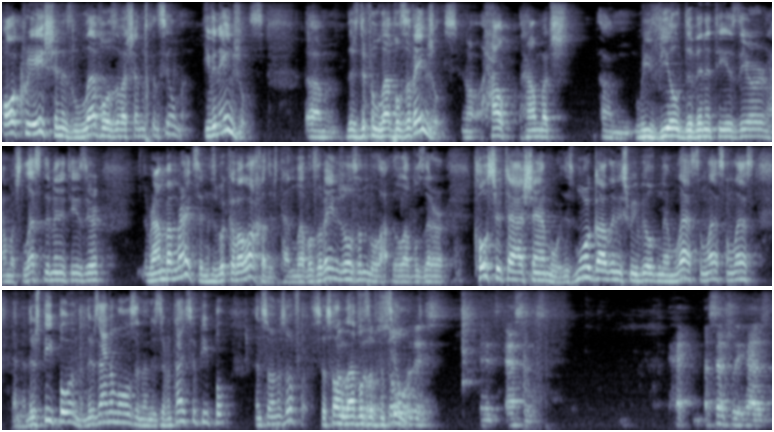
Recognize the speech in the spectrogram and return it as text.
all creation is levels of Hashem's concealment. Even angels, um, there's different levels of angels. You know how how much um, revealed divinity is there, and how much less divinity is there. Rambam writes in his book of Halacha, there's 10 levels of angels, and the, the levels that are closer to Hashem, or there's more godliness revealed in them, less and less and less. And then there's people, and then there's animals, and then there's different types of people, and so on and so forth. So it's all levels so of soul concealment. in its in its essence ha- essentially has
